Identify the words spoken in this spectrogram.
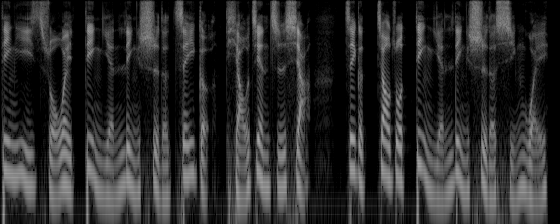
定义所谓定言令式的这个条件之下，这个叫做定言令式的行为，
